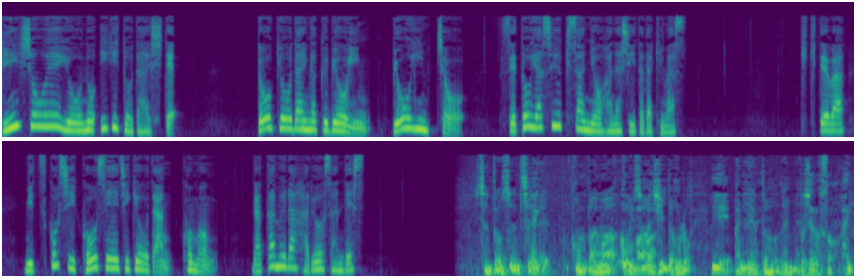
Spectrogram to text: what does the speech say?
臨床栄養の意義と題して東京大学病院病院長瀬戸康之さんにお話しいただきます聞き手は三越厚生事業団顧問中村春夫さんです瀬戸先生、はい、こんばんは。お忙しいところ。いえ。ありがとうございます。こちらこそ。はい。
